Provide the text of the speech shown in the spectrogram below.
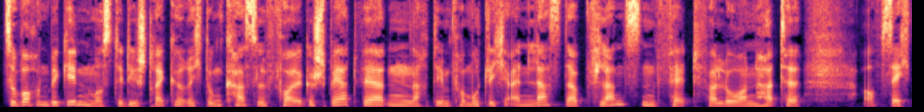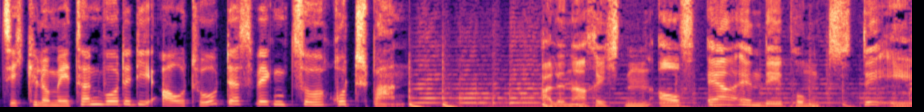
Zu Wochenbeginn musste die Strecke Richtung Kassel voll gesperrt werden, nachdem vermutlich ein Laster Pflanzenfett verloren hatte. Auf 60 Kilometern wurde die Auto deswegen zur Rutschbahn. Alle Nachrichten auf rnd.de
